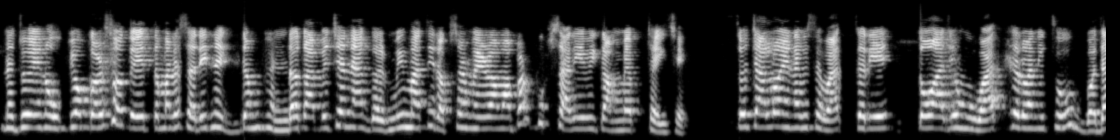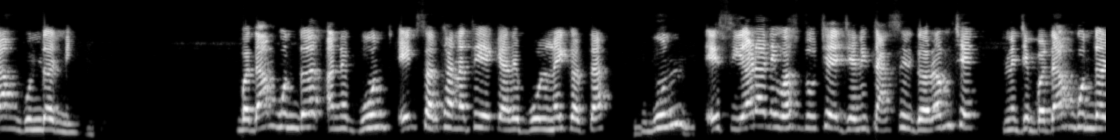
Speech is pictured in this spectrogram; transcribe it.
અને જો એનો ઉપયોગ કરશો તો એ તમારા શરીરને એકદમ ઠંડક આપે છે અને આ ગરમીમાંથી રક્ષણ મેળવવામાં પણ ખૂબ સારી એવી કામયાબ થઈ છે. તો ચાલો એના વિશે વાત કરીએ. તો આજે હું વાત કરવાની છું બદામ ગુંદરની. બદામ ગુંદર અને ગુંદ એક સરખા નથી, એ ક્યારે ભૂલ નહીં કરતા. ગુંદ એ શિયાળાની વસ્તુ છે, જેની તાસીર ગરમ છે અને જે બદામ ગુંદર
